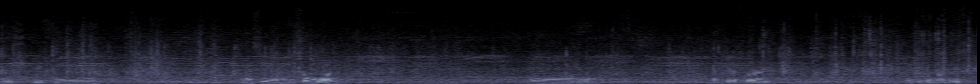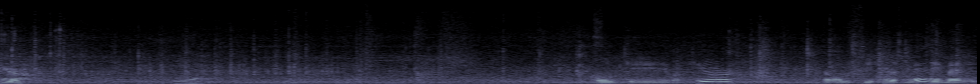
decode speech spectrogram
There's people. I need someone. Oh, I guess right. Maybe nut is here. Yeah. Okay, but here I want to see here is many, many.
